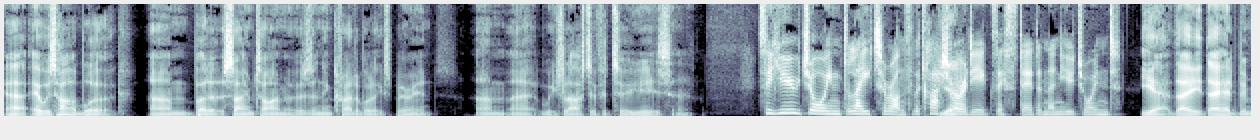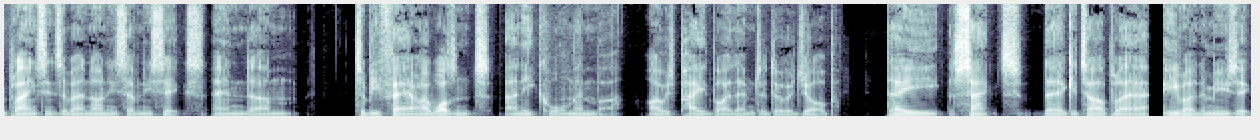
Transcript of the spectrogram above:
Yeah, it was hard work, um, but at the same time, it was an incredible experience, um, uh, which lasted for two years. Uh, So you joined later on. So the Clash Yeah. already existed, and then you joined. Yeah, they they had been playing since about 1976, and um, to be fair, I wasn't an equal member. I was paid by them to do a job. They sacked their guitar player. He wrote the music.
